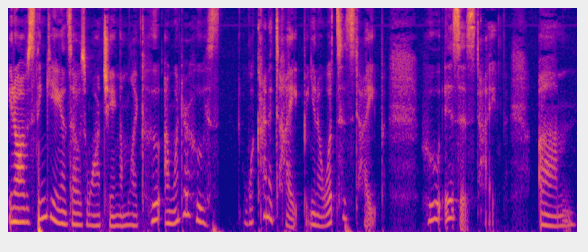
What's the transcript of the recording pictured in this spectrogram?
You know, I was thinking as I was watching, I'm like, who, I wonder who's, what kind of type, you know, what's his type? Who is his type? Um,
